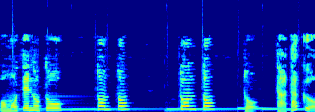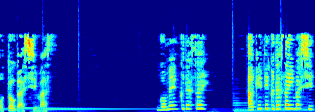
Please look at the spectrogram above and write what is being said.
表の戸をトントン、トントンと叩く音がします。ごめんください。開けてくださいまし。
